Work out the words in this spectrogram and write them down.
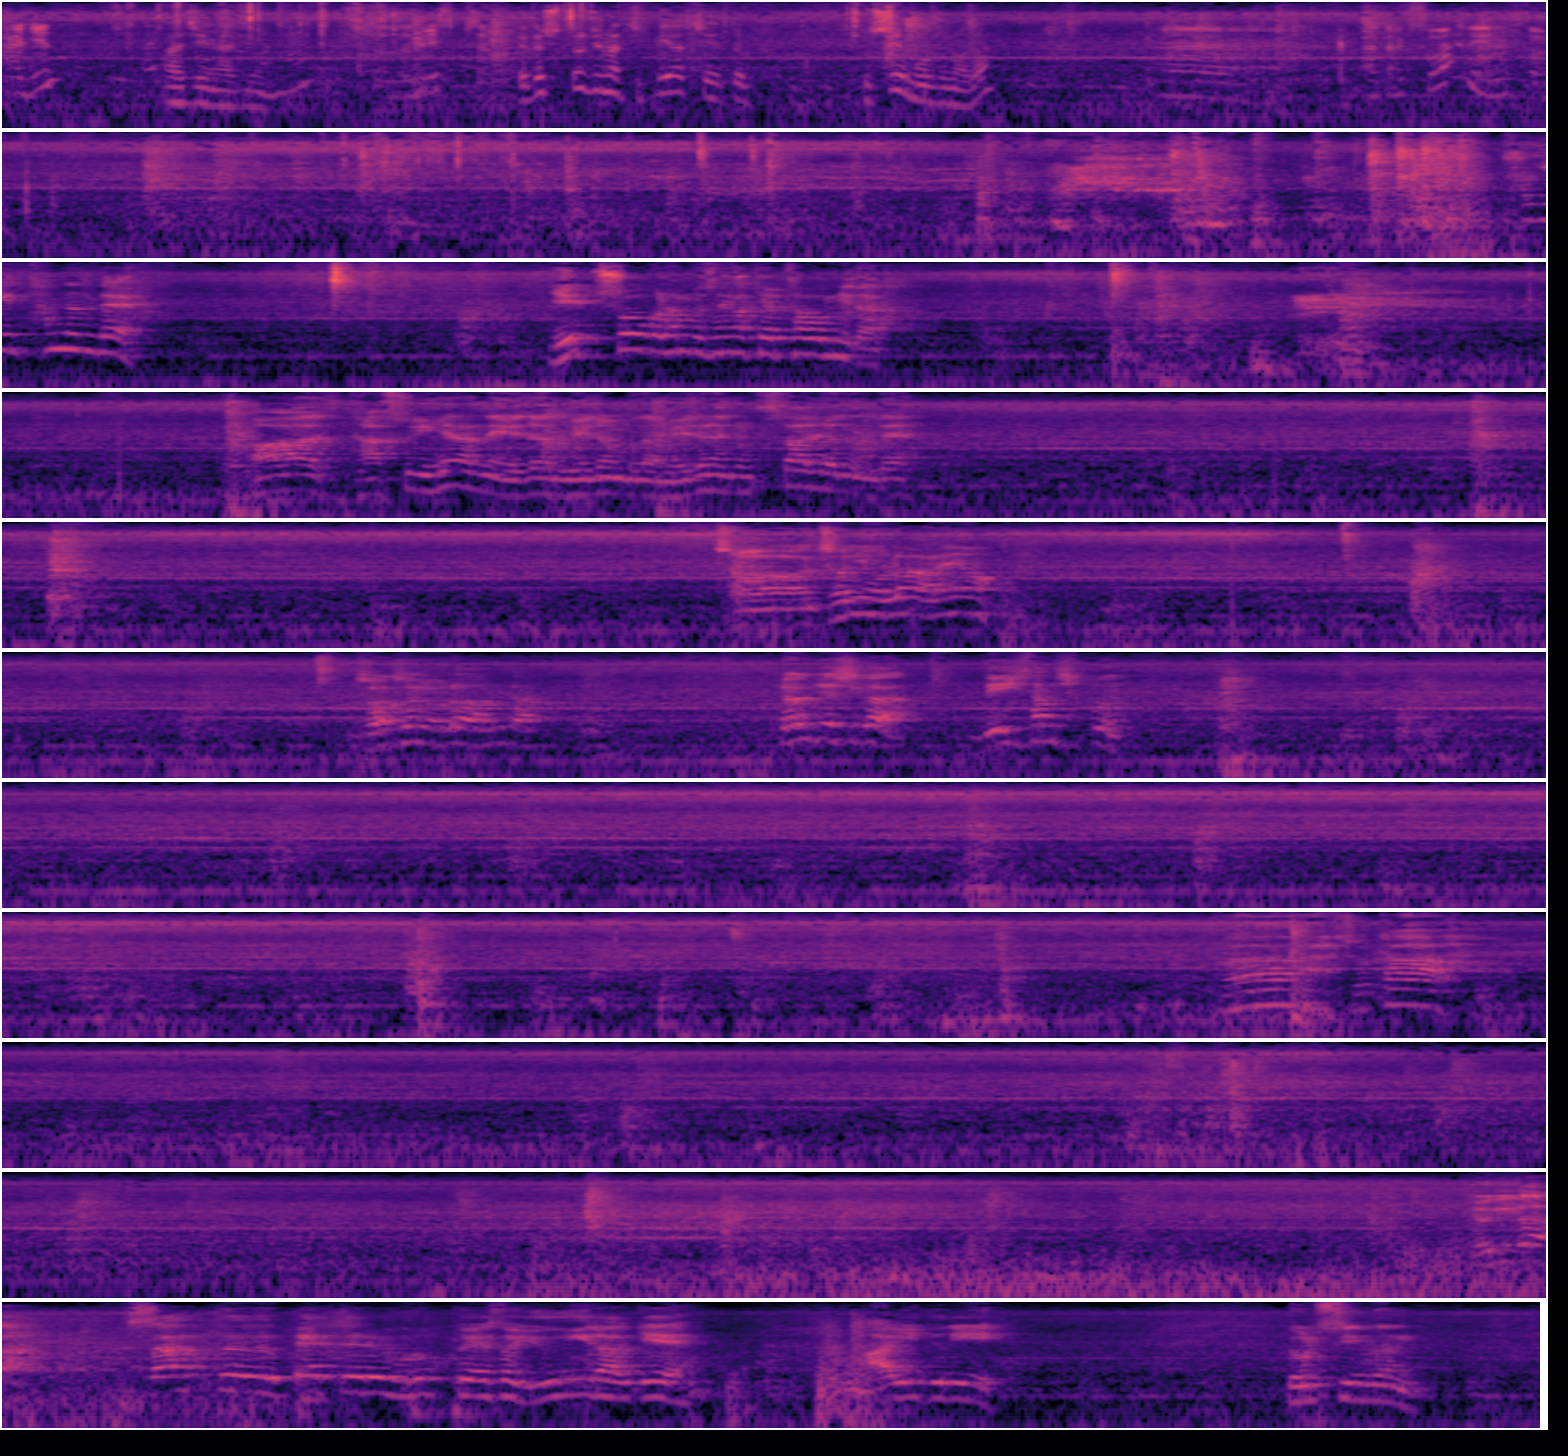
Один? 아진 아진 За 250. Это что значит пиаце? Это все можно, да? Э, аттракционы или что? 타긴 탔는데 옛 추억을 한번 생각해 타봅니다. 아, 다 수리해놨네. 예전, 예전보다. 예전엔 좀 푸달렸는데. 천천히 올라가네요. 천천히 올라갑니다. 현재 시간 4시 30분. 아, 좋다. 산트페테르부르크에서 유일하게 아이들이 놀 수 있는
